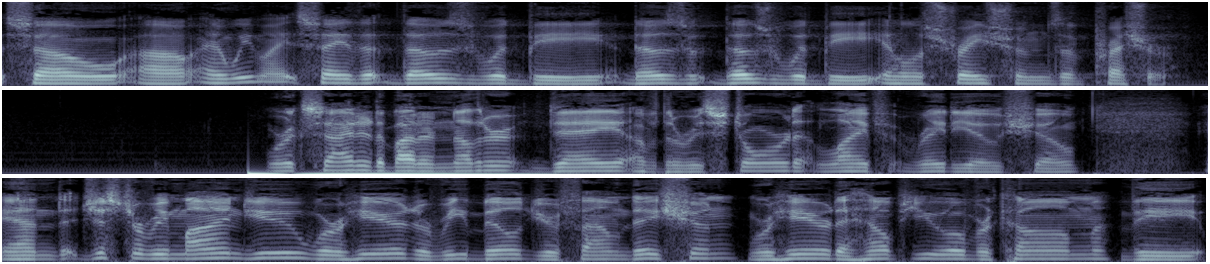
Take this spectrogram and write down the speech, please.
So, uh, and we might say that those would be those those would be illustrations of pressure. We're excited about another day of the Restored Life radio show. And just to remind you, we're here to rebuild your foundation. We're here to help you overcome the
